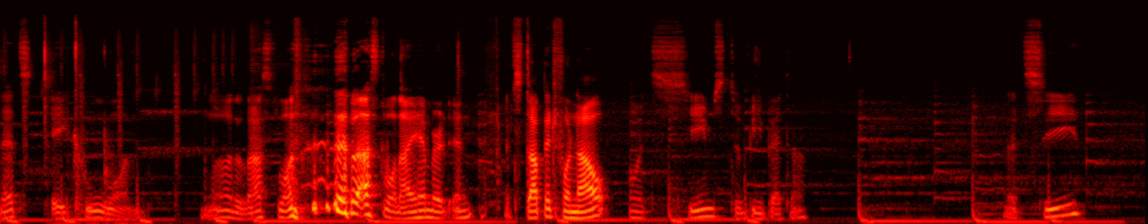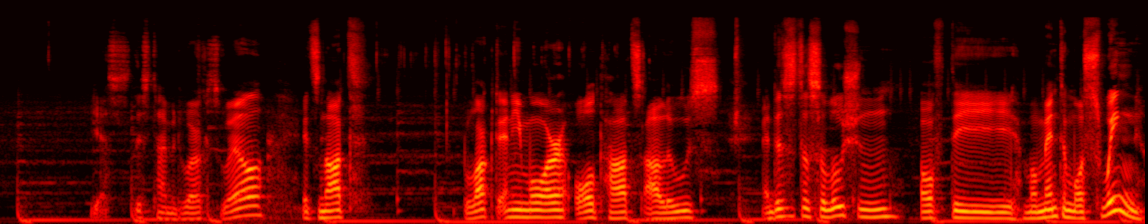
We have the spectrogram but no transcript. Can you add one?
That's a cool one. Oh, the last one. the last one I hammered in. Let's stop it for now. Oh, it seems to be better. Let's see. Yes, this time it works well. It's not blocked anymore. All parts are loose. And this is the solution of the momentum or swing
